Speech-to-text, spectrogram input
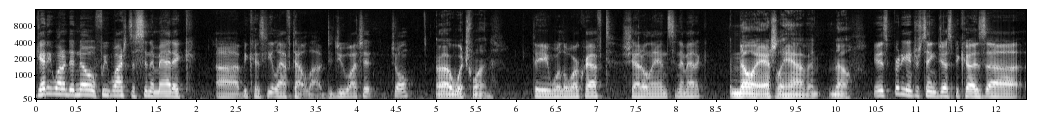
Getty wanted to know if we watched the cinematic uh, because he laughed out loud. Did you watch it, Joel? uh, which one? The World of Warcraft Shadowlands cinematic. No, I actually haven't. No. It's pretty interesting just because uh,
